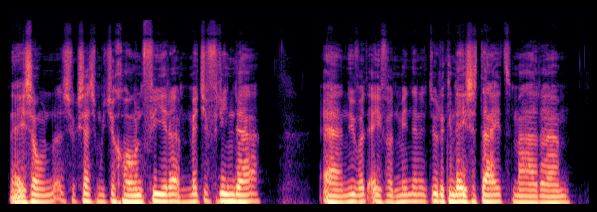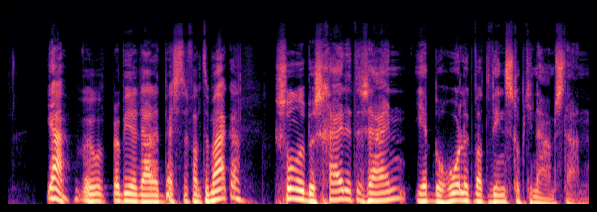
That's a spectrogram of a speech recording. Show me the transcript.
Nee, zo'n succes moet je gewoon vieren met je vrienden. En nu wordt even wat minder natuurlijk in deze tijd. Maar ehm, ja, we proberen daar het beste van te maken. Zonder bescheiden te zijn, je hebt behoorlijk wat winst op je naam staan.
